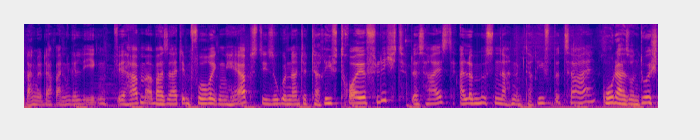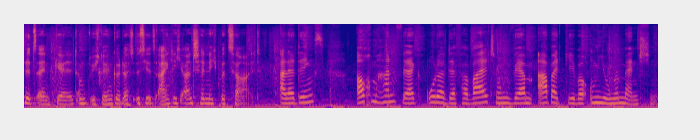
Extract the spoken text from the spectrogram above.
lange daran gelegen. Wir wir haben aber seit dem vorigen Herbst die sogenannte Tariftreuepflicht. Das heißt, alle müssen nach einem Tarif bezahlen oder so ein Durchschnittsentgelt. Und ich denke, das ist jetzt eigentlich anständig bezahlt. Allerdings, auch im Handwerk oder der Verwaltung werben Arbeitgeber um junge Menschen.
